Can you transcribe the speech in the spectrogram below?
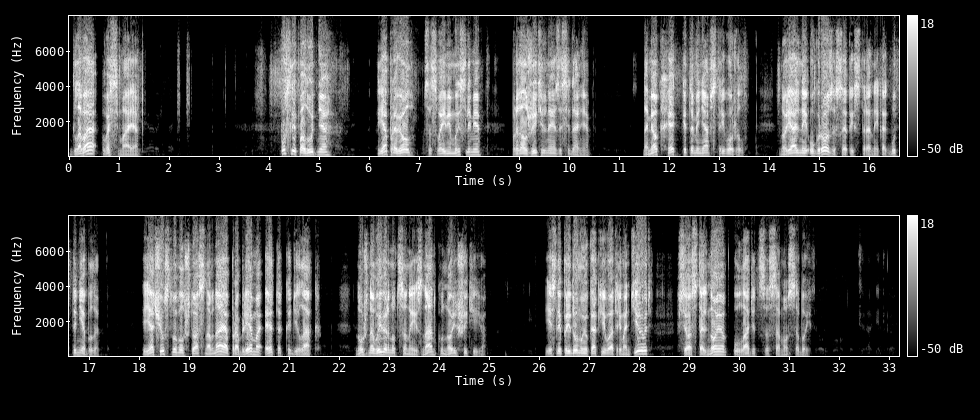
Глава восьмая После полудня я провел со своими мыслями продолжительное заседание. Намек Хеккета меня встревожил, но реальной угрозы с этой стороны как будто не было. И я чувствовал, что основная проблема — это Кадиллак. Нужно вывернуться наизнанку, но решить ее. Если придумаю, как его отремонтировать, все остальное уладится само собой.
